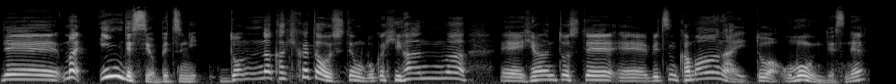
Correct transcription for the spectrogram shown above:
で、まあ、いいんですよ、別に。どんな書き方をしても僕は批判は、えー、批判として、えー、別に構わないとは思うんですね。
